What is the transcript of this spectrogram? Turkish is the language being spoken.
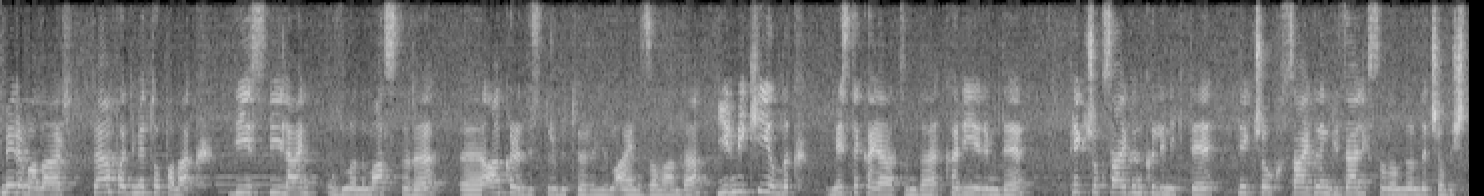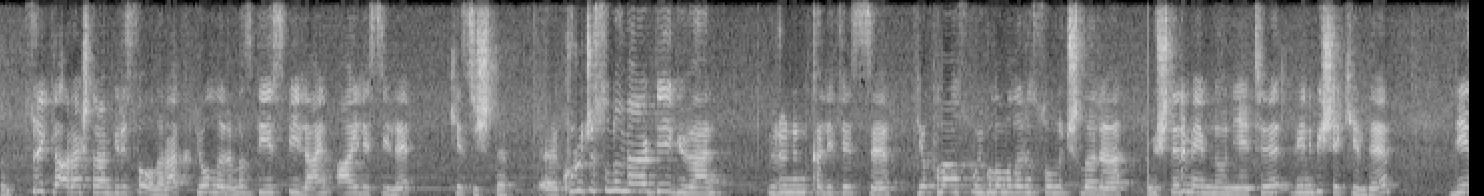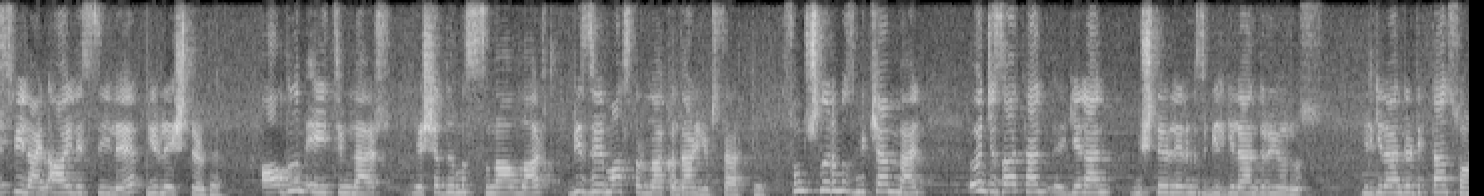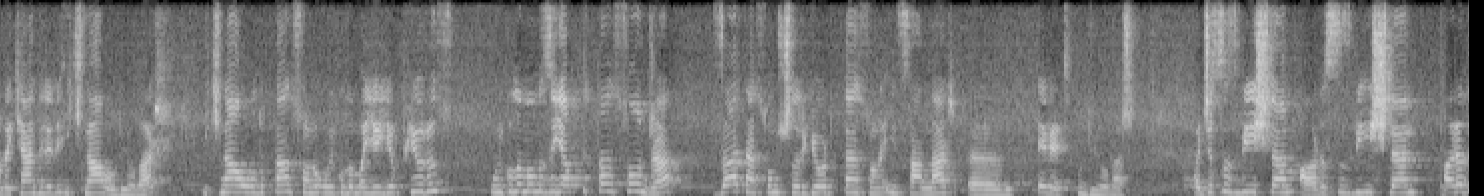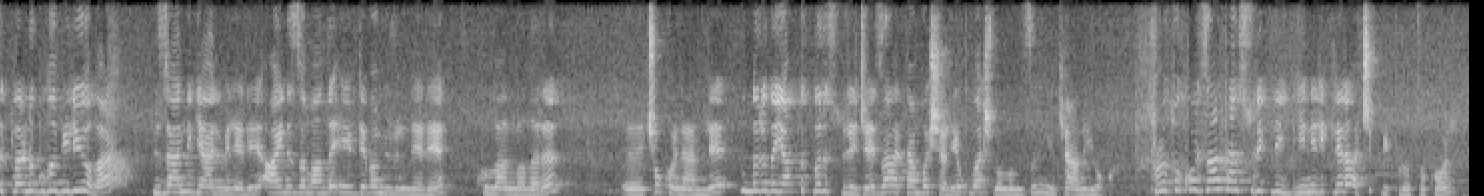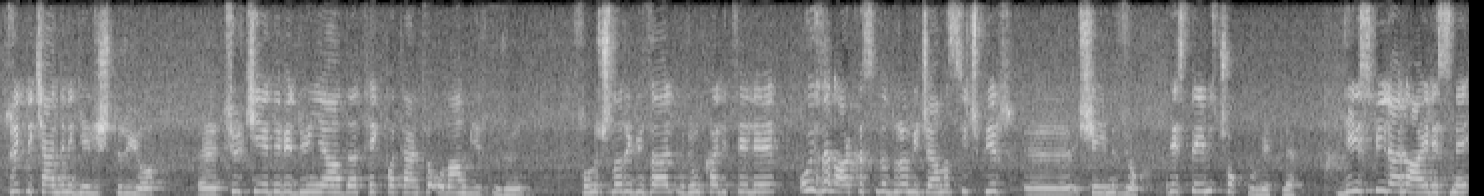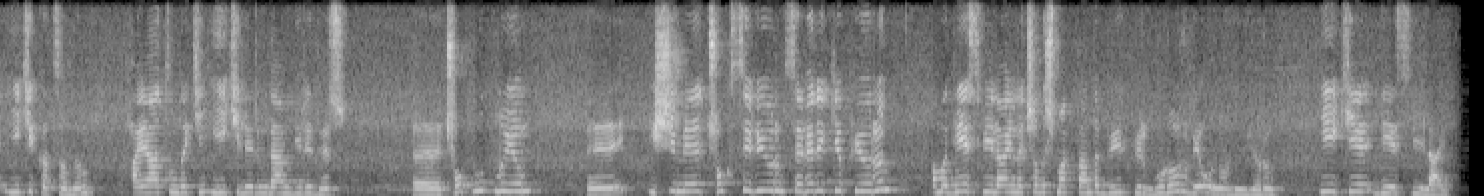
Merhabalar, ben Fadime Topalak. DSP Line uzmanı, master'ı, e, Ankara distribütörüyüm aynı zamanda. 22 yıllık meslek hayatımda, kariyerimde pek çok saygın klinikte, pek çok saygın güzellik salonlarında çalıştım. Sürekli araştıran birisi olarak yollarımız DSP Line ailesiyle kesişti. E, Kurucusunun verdiği güven, ürünün kalitesi, yapılan uygulamaların sonuçları, müşteri memnuniyeti beni bir şekilde DSV Line ailesiyle birleştirdi. Aldığım eğitimler, yaşadığımız sınavlar bizi masterlığa kadar yükseltti. Sonuçlarımız mükemmel. Önce zaten e, gelen müşterilerimizi bilgilendiriyoruz. Bilgilendirdikten sonra kendileri ikna oluyorlar. İkna olduktan sonra uygulamayı yapıyoruz. Uygulamamızı yaptıktan sonra zaten sonuçları gördükten sonra insanlar e, evet bu diyorlar. Acısız bir işlem, ağrısız bir işlem. Aradıklarını bulabiliyorlar. Düzenli gelmeleri, aynı zamanda ev devam ürünleri kullanmaları e, çok önemli. Bunları da yaptıkları sürece zaten başarıya ulaşmamamızın imkanı yok. Protokol zaten sürekli yeniliklere açık bir protokol. Sürekli kendini geliştiriyor. E, Türkiye'de ve dünyada tek patenti olan bir ürün. Sonuçları güzel, ürün kaliteli. O yüzden arkasında duramayacağımız hiçbir e, şeyimiz yok. Desteğimiz çok kuvvetli. DSP Line ailesine iyi ki katıldım. Hayatımdaki iyi kilerimden biridir. E, çok mutluyum. E, işimi çok seviyorum, severek yapıyorum. Ama DSP Line ile çalışmaktan da büyük bir gurur ve onur duyuyorum. İyi ki DSP Line.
